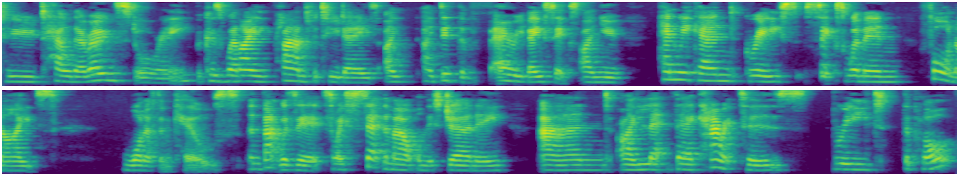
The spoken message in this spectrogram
to tell their own story. Because when I planned for two days, I, I did the very basics. I knew hen weekend, Greece, six women, four nights, one of them kills. And that was it. So I set them out on this journey and I let their characters breed the plot.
